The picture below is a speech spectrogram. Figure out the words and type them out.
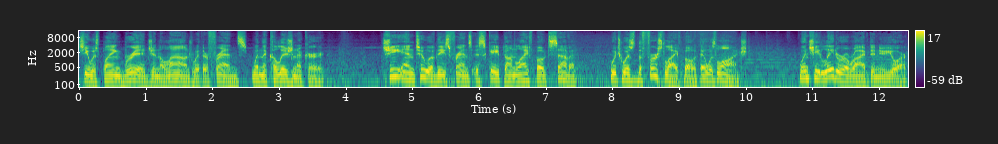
She was playing bridge in the lounge with her friends when the collision occurred. She and two of these friends escaped on Lifeboat 7, which was the first lifeboat that was launched. When she later arrived in New York,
